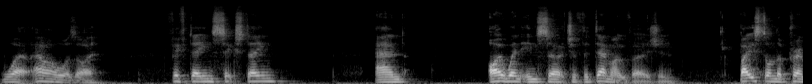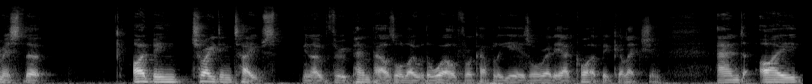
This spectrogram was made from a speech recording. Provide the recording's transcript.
what, how old was I? 15, 16? And I went in search of the demo version based on the premise that I'd been trading tapes, you know, through pen pals all over the world for a couple of years already. I had quite a big collection. And I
